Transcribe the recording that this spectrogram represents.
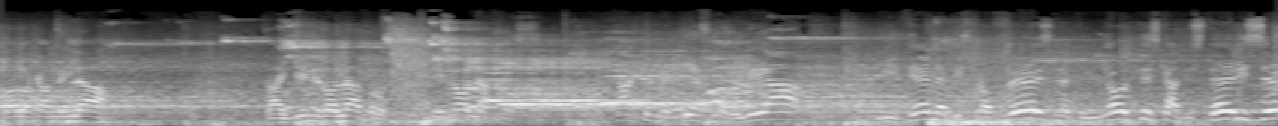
Μπάλα χαμηλά. Θα γίνει το λάθος. Είναι ο λάθος. Κάτσε με τι ευκολία. Μηδέν επιστροφές. Με του νιώτης. Καθυστέρησε.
